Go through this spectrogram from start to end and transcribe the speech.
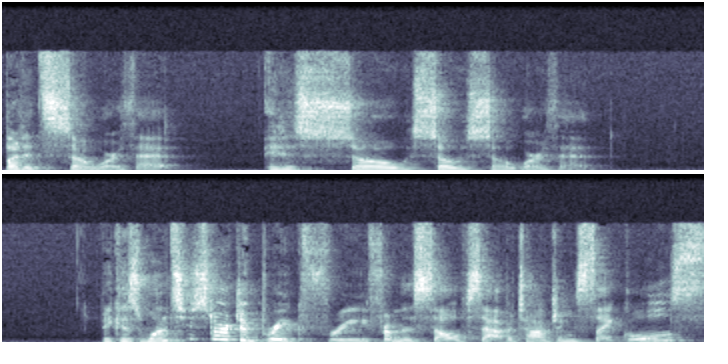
But it's so worth it. It is so, so, so worth it. Because once you start to break free from the self sabotaging cycles,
